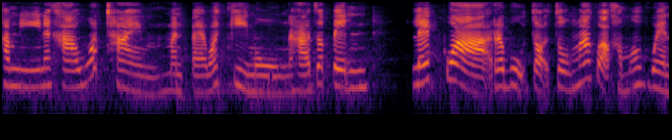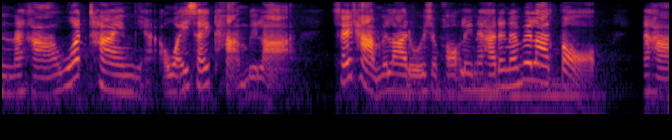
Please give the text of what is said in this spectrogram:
คำนี้นะคะ what time มันแปลว่ากี่โมงนะคะ จะเป็นเล็กกว่าระบุเจาะจงมากกว่าคำว่า when นะคะ what time เนี่ย เอาไว้ใช้ถามเวลา ใช้ถามเวลาโดยเฉพาะเลยนะคะ ดังนั้นเวลาตอบนะคะ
